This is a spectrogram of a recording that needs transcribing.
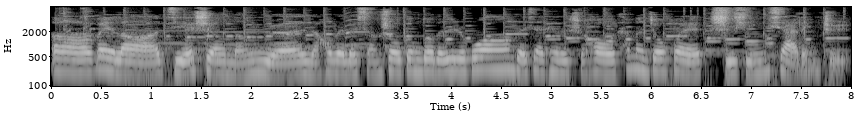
呃，为了节省能源，然后为了享受更多的日光，在夏天的时候，他们就会实行夏令制。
